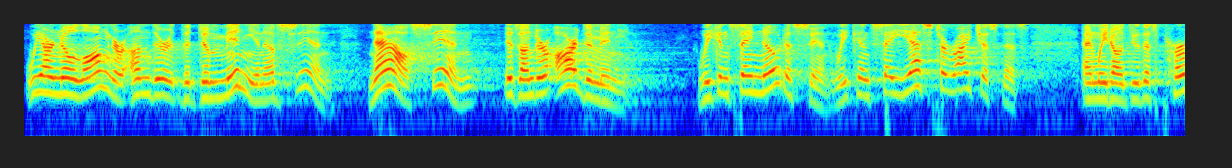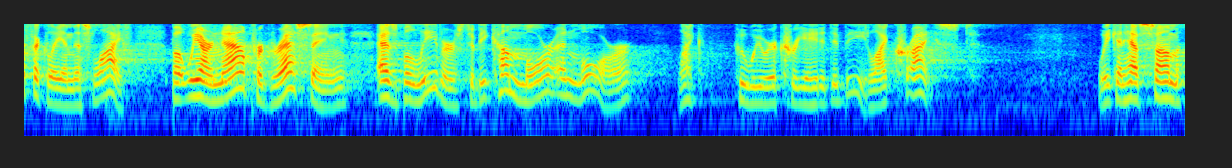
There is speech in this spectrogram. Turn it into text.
We are no longer under the dominion of sin. Now, sin is under our dominion. We can say no to sin, we can say yes to righteousness, and we don't do this perfectly in this life. But we are now progressing as believers to become more and more like who we were created to be, like Christ. We can have some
